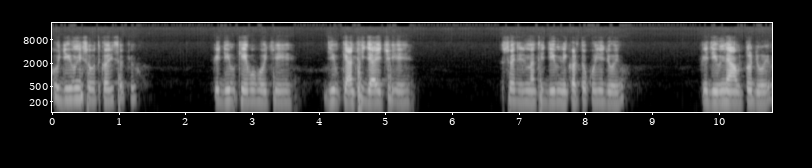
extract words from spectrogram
કોઈ જીવની શોધ કરી શક્યો? કે જીવ કેવો હોય છે? જીવ ક્યાંથી જાય છે? શરીરમાંથી જીવ નીકળતો કોઈએ જોયો? કે જીવને આવતો જોયો?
